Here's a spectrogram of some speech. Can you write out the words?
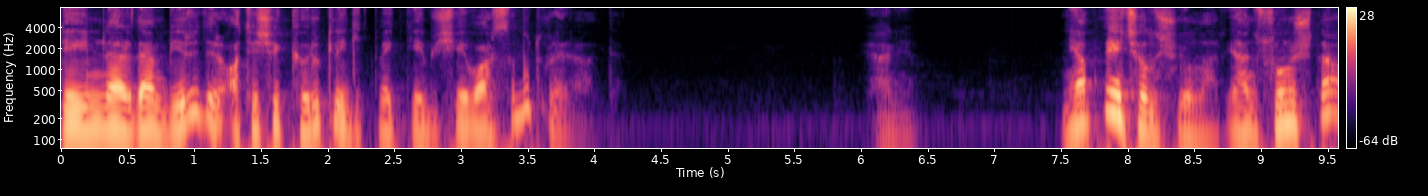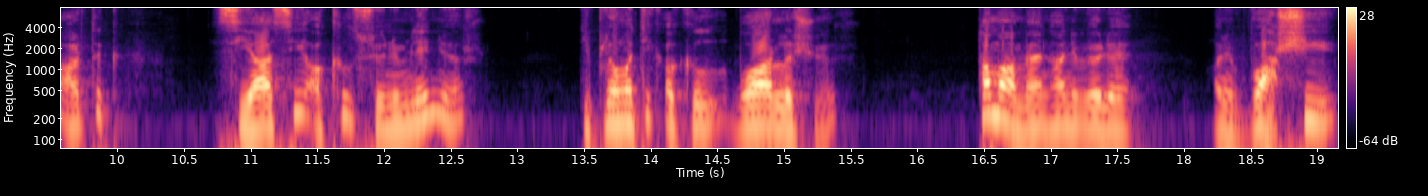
deyimlerden biridir. Ateşe körükle gitmek diye bir şey varsa budur herhalde. Yani ne yapmaya çalışıyorlar? Yani sonuçta artık siyasi akıl sönümleniyor. Diplomatik akıl buharlaşıyor. Tamamen hani böyle hani vahşi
